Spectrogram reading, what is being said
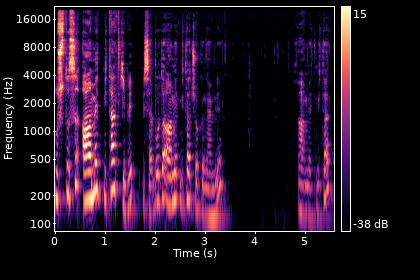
ustası Ahmet Mithat gibi. Mesela burada Ahmet Mithat çok önemli. Ahmet Mithat.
